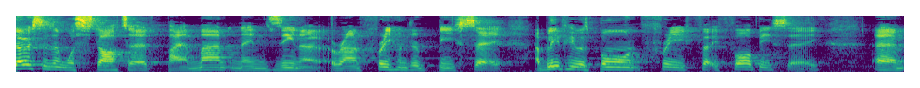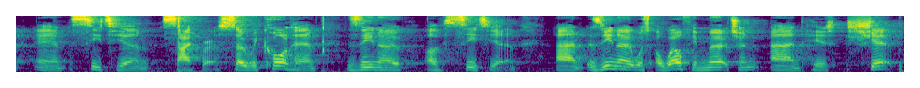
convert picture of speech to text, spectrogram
Stoicism was started by a man named Zeno around 300 BC. I believe he was born 334 BC um, in Citium, Cyprus. So we call him Zeno of Citium. And Zeno was a wealthy merchant, and his ship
